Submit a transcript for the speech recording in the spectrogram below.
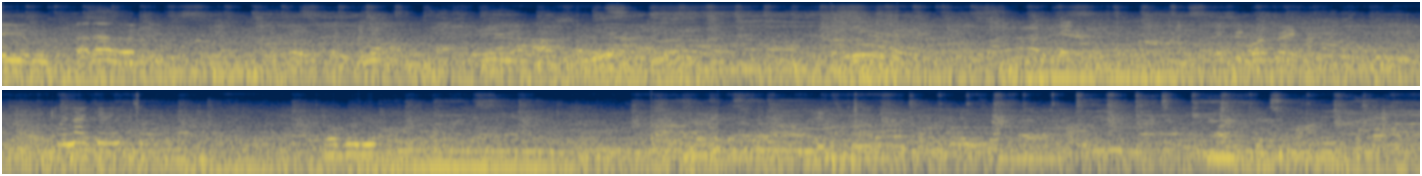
We're not getting Nobody. It's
